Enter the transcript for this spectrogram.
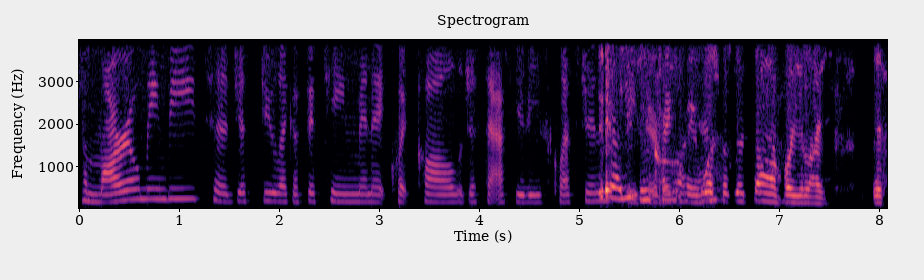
tomorrow maybe to just do like a 15 minute quick call just to ask you these questions? Yeah, you can call me. What's a good time for you? Like, it's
